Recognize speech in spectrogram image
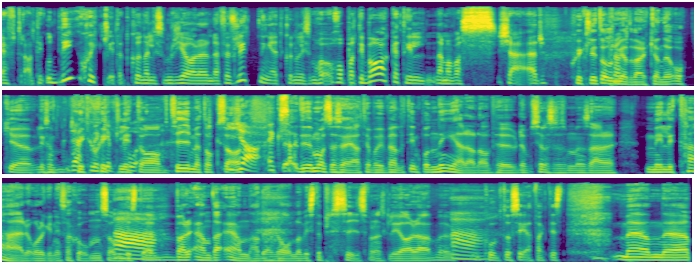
Efter allting. Och det är skickligt att kunna liksom göra den där förflyttningen, att kunna liksom hoppa tillbaka till när man var kär. Skickligt av medverkande och eh, liksom skick, skickligt på- av teamet också. Ja, exakt. Det, det måste jag säga att jag var ju väldigt imponerad av hur det kändes som en så här militär organisation som Ah. visste, varenda en hade en roll och visste precis vad den skulle göra. Ah. Coolt att se faktiskt. Men eh,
